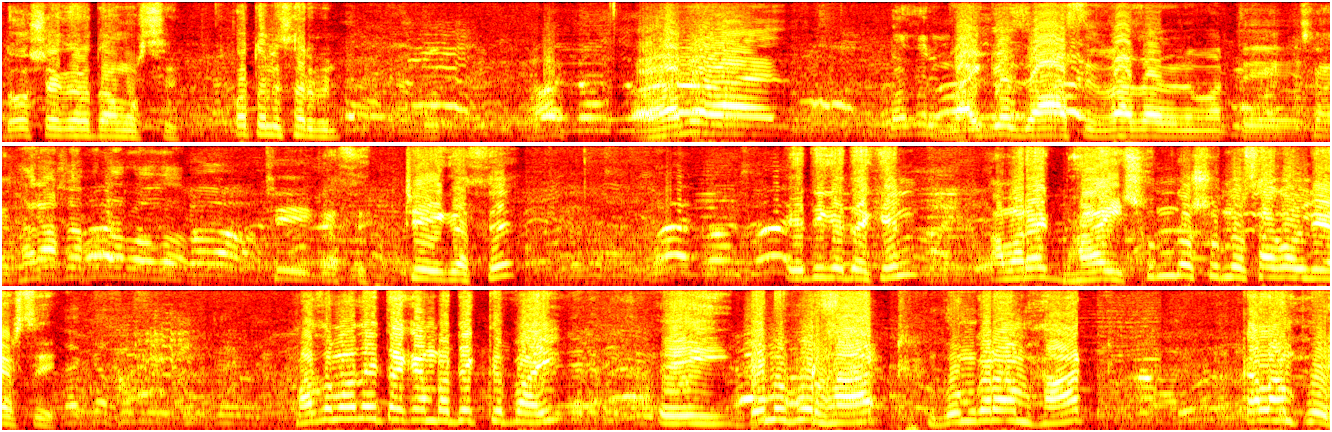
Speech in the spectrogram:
দশ এগারো দাম উঠছে। কত হলে ছাড়বেন? বাজারে বাইকে যা আছে বাজারের মতে। ঠিক আছে ঠিক আছে। এদিকে দেখেন, আমার এক ভাই সুন্দর সুন্দর ছাগল নিয়ে আসছে। মাঝে মাঝে তাকে আমরা দেখতে পাই, এই বেনুপুর হাট, গুমগ্রাম হাট কালামপুর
